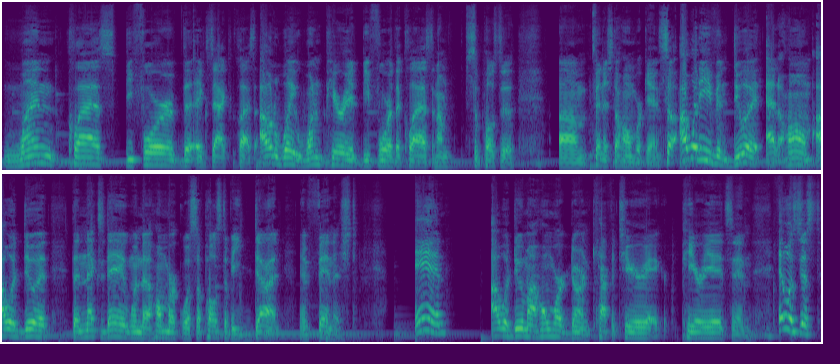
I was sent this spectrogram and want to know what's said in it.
one class before the exact class. I would wait one period before the class that I'm supposed to um, finish the homework in. So I would even do it at home. I would do it the next day when the homework was supposed to be done and finished. And I would do my homework during cafeteria periods, and it was just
